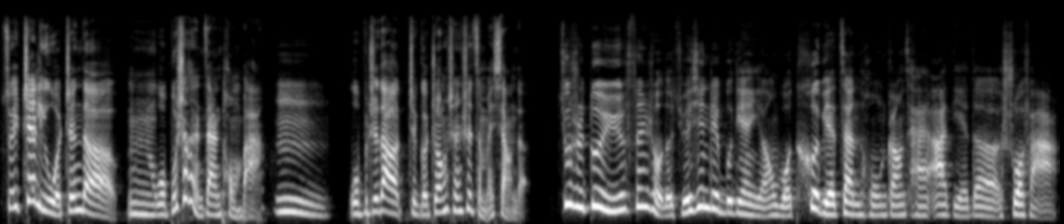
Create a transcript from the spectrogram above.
所以这里我真的，嗯，我不是很赞同吧。嗯，我不知道这个庄生是怎么想的。就是对于《分手的决心》这部电影，我特别赞同刚才阿蝶的说法。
